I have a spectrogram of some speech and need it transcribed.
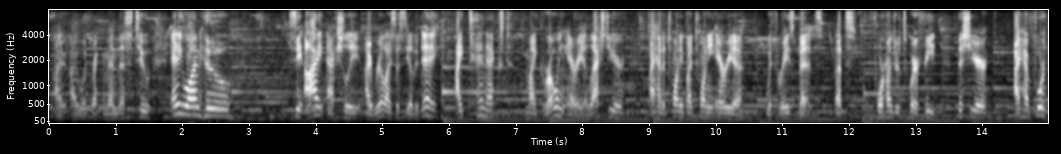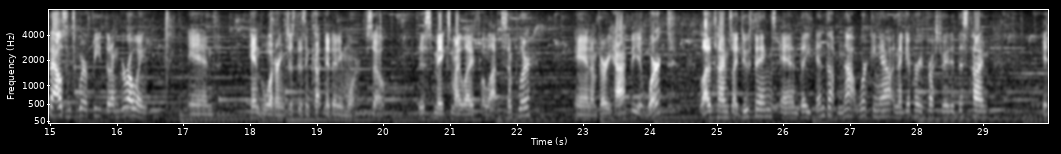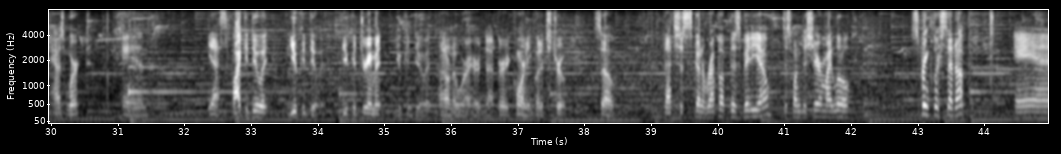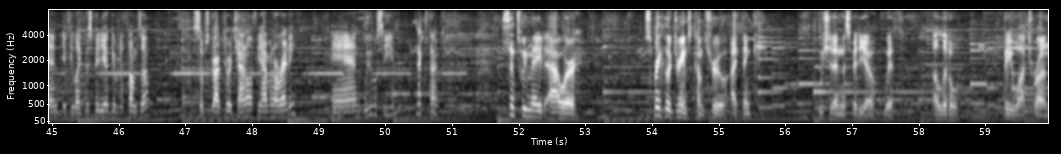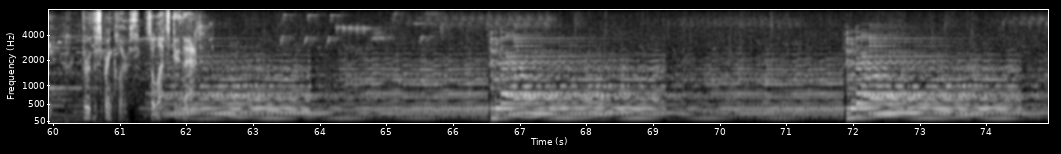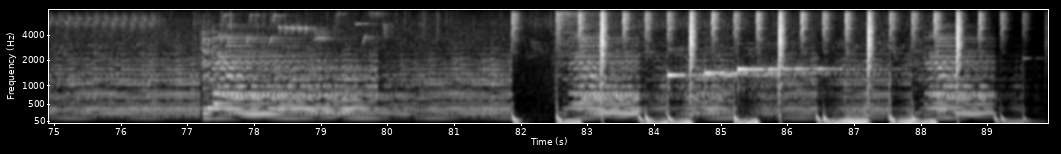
I, I would recommend this to anyone who, see I actually, I realized this the other day, I 10x'd my growing area. Last year I had a 20 by 20 area with raised beds. That's 400 square feet. This year I have 4,000 square feet that I'm growing and hand watering just isn't cutting it anymore. So this makes my life a lot simpler and I'm very happy it worked. A lot of times I do things and they end up not working out and I get very frustrated. This time it has worked and yes, if I could do it, you could do it. If you could dream it, you can do it. I don't know where I heard that, very corny, but it's true. So that's just gonna wrap up this video. Just wanted to share my little sprinkler setup. And if you like this video, give it a thumbs up. Subscribe to our channel if you haven't already. And we will see you next time. Since we made our sprinkler dreams come true, I think we should end this video with a little Baywatch run through the sprinklers. So let's do that.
